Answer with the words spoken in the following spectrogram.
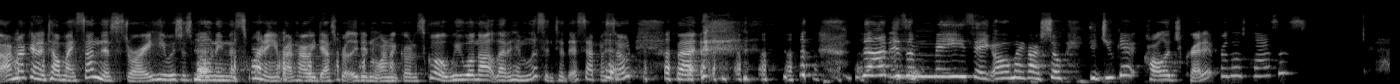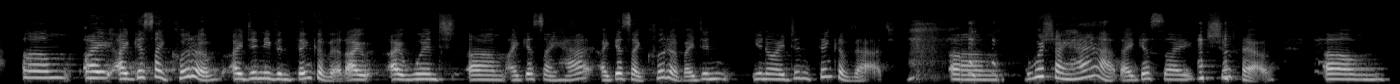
i'm not going to tell my son this story he was just moaning this morning about how he desperately didn't want to go to school we will not let him listen to this episode but that is amazing oh my gosh so did you get college credit for those classes um, I, I guess I could have. I didn't even think of it. I, I went, um, I guess I had, I guess I could have. I didn't, you know, I didn't think of that. Um, I wish I had. I guess I should have. Um,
